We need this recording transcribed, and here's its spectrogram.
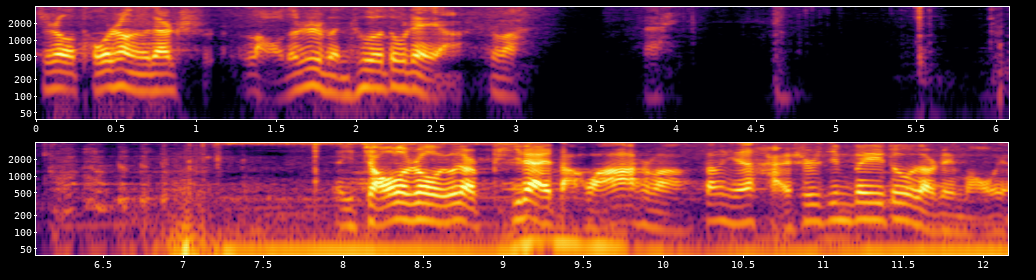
只有头上有点齿，老的日本车都这样，是吧？一着了之后有点皮带打滑是吧？当年海狮、金杯都有点这毛病。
